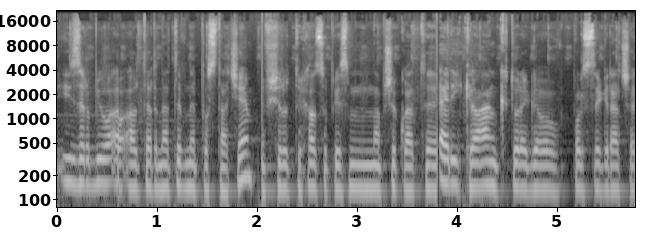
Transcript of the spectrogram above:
i zrobiło alternatywne postacie. Wśród tych osób jest na przykład Eric Lang, którego polscy gracze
